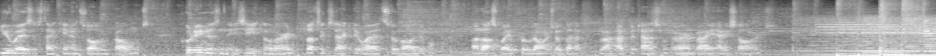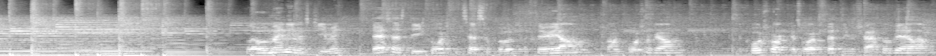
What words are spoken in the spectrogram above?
new ways of thinking and solving problems. Coding isn't easy to learn, but that's exactly why it's so valuable and that's why programmers have the, have potential to earn very high salaries. Hello, my name is Jamie. The SSD course consists of both a theory element and coursework element. The coursework is worth 50% of the element.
